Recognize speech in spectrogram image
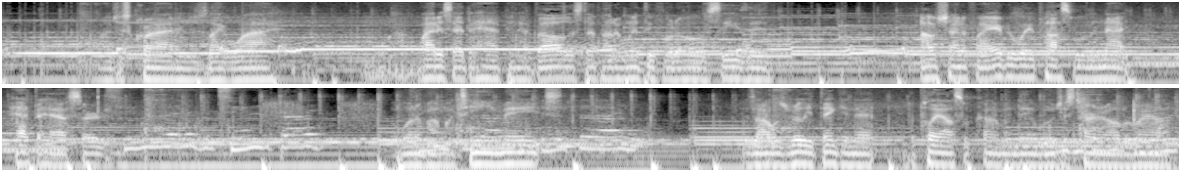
I just cried and just like, why? Why this had to happen after all the stuff I went through for the whole season? I was trying to find every way possible to not have to have surgery. What about my teammates? Because I was really thinking that the playoffs would come and then we'll just turn it all around.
